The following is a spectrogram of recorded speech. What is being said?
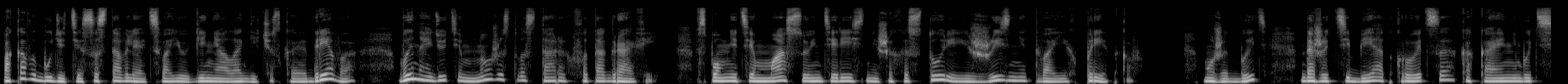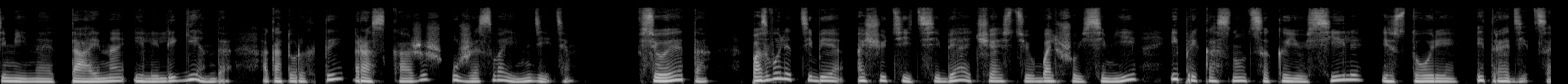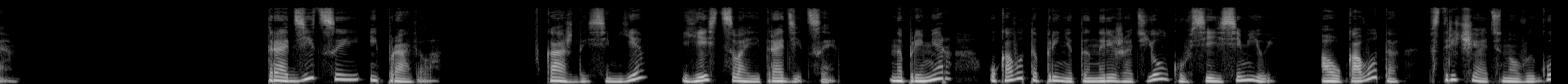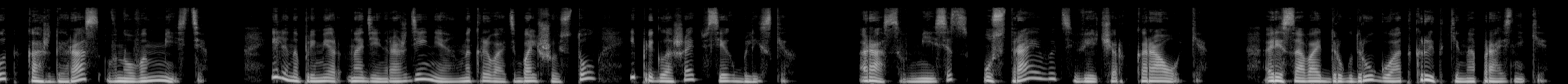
Пока вы будете составлять свое генеалогическое древо, вы найдете множество старых фотографий, вспомните массу интереснейших историй из жизни твоих предков. Может быть, даже тебе откроется какая-нибудь семейная тайна или легенда, о которых ты расскажешь уже своим детям. Все это позволят тебе ощутить себя частью большой семьи и прикоснуться к ее силе, истории и традициям. Традиции и правила. В каждой семье есть свои традиции. Например, у кого-то принято наряжать елку всей семьей, а у кого-то встречать Новый год каждый раз в новом месте. Или, например, на день рождения накрывать большой стол и приглашать всех близких. Раз в месяц устраивать вечер караоке. Рисовать друг другу открытки на праздники.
